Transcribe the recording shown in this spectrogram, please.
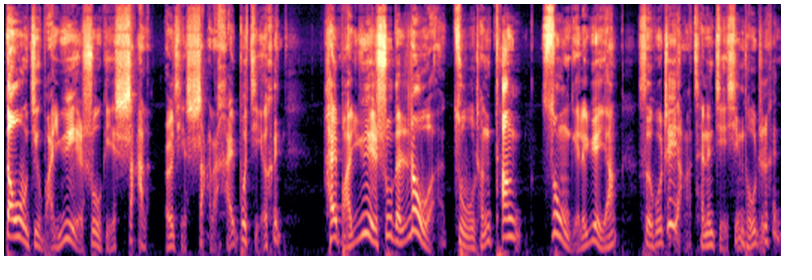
刀就把岳叔给杀了，而且杀了还不解恨，还把岳叔的肉啊煮成汤送给了岳阳，似乎这样啊才能解心头之恨。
